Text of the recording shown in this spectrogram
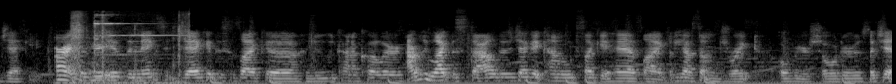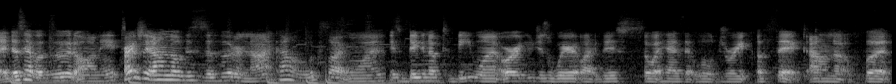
jacket. All right so here is the next jacket. This is like a nude kind of color. I really like the style of this jacket. Kind of looks like it has like you have something draped over your shoulders. But yeah, it does have a hood on it. Actually, I don't know if this is a hood or not. Kind of looks like one. It's big enough to be one or you just wear it like this so it has that little drape effect. I don't know. But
